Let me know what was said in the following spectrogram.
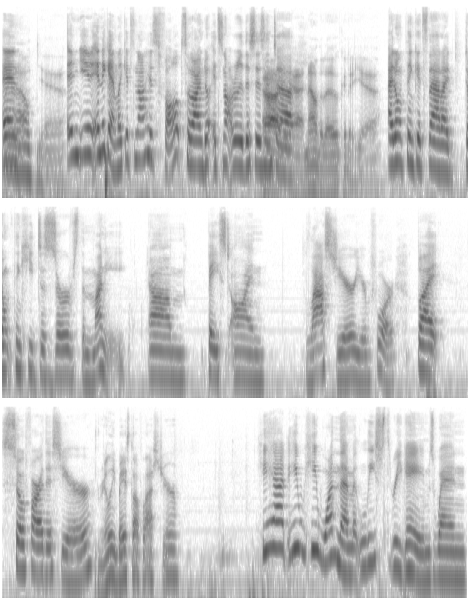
and Well, yeah. and and again, like it's not his fault. So I'm. It's not really. This isn't. Ah, uh, yeah. Now that I look at it, yeah. I don't think it's that. I don't think he deserves the money, um, based on last year, year before. But so far this year, Really based off last year? he had he he won them at least three games when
